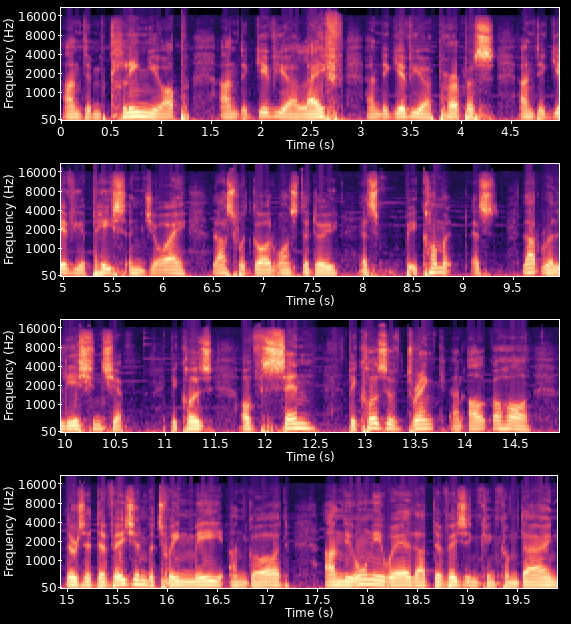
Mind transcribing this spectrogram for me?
and to clean you up and to give you a life and to give you a purpose and to give you peace and joy." That's what God wants to do. It's become it's that relationship because of sin because of drink and alcohol, there's a division between me and God, and the only way that division can come down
